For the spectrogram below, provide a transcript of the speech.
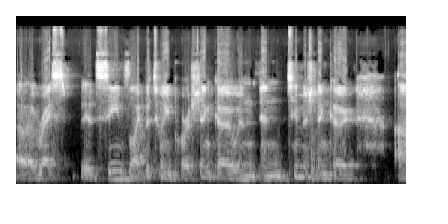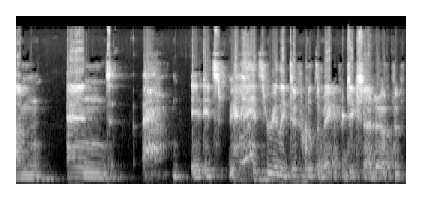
a, a, race. It seems like between Poroshenko and and Timoshenko, um, and it, it's it's really difficult to make a prediction. I don't know if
